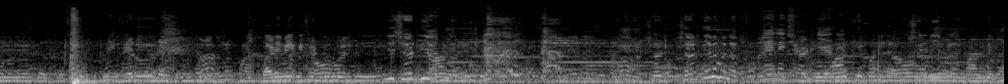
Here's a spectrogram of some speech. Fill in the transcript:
उन्होंने गाड़ी में ये शर्ट दिया शर्ट शर्ट दिया ना मैंने आपको? नहीं नहीं शर्ट दिया। मांग के और उन्होंने का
